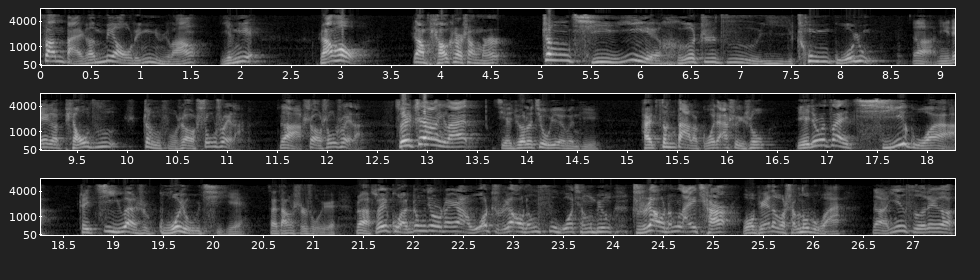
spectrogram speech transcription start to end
三百个妙龄女郎营业，然后让嫖客上门，征其夜合之资以充国用啊！你这个嫖资，政府是要收税的，是吧？是要收税的。所以这样一来，解决了就业问题，还增大了国家税收。也就是在齐国呀，这妓院是国有企业，在当时属于是吧？所以管仲就是这样，我只要能富国强兵，只要能来钱我别的我什么都不管。啊，因此这个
